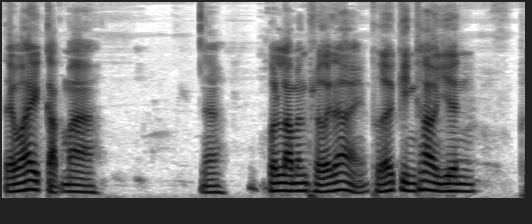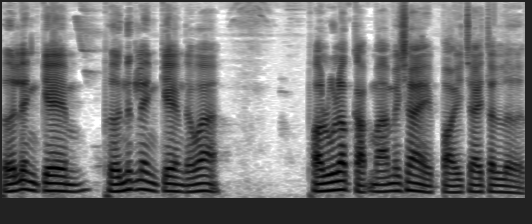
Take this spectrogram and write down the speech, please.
แต่ว่าให้กลับมานะคนเรามันเผลอได้ เผลอกินข้าวเย็น เผลอเล่นเกม เผลอนึกเล่นเกม แต่ว่า พอรู้แล้วกลับมาไม่ใช่ปล่อยใจเตลิด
